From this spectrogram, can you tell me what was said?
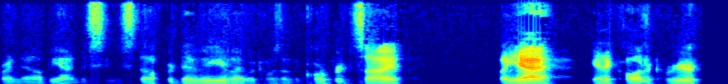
right now, behind the scenes stuff for WWE, like what comes on the corporate side. But yeah, to call it a career.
